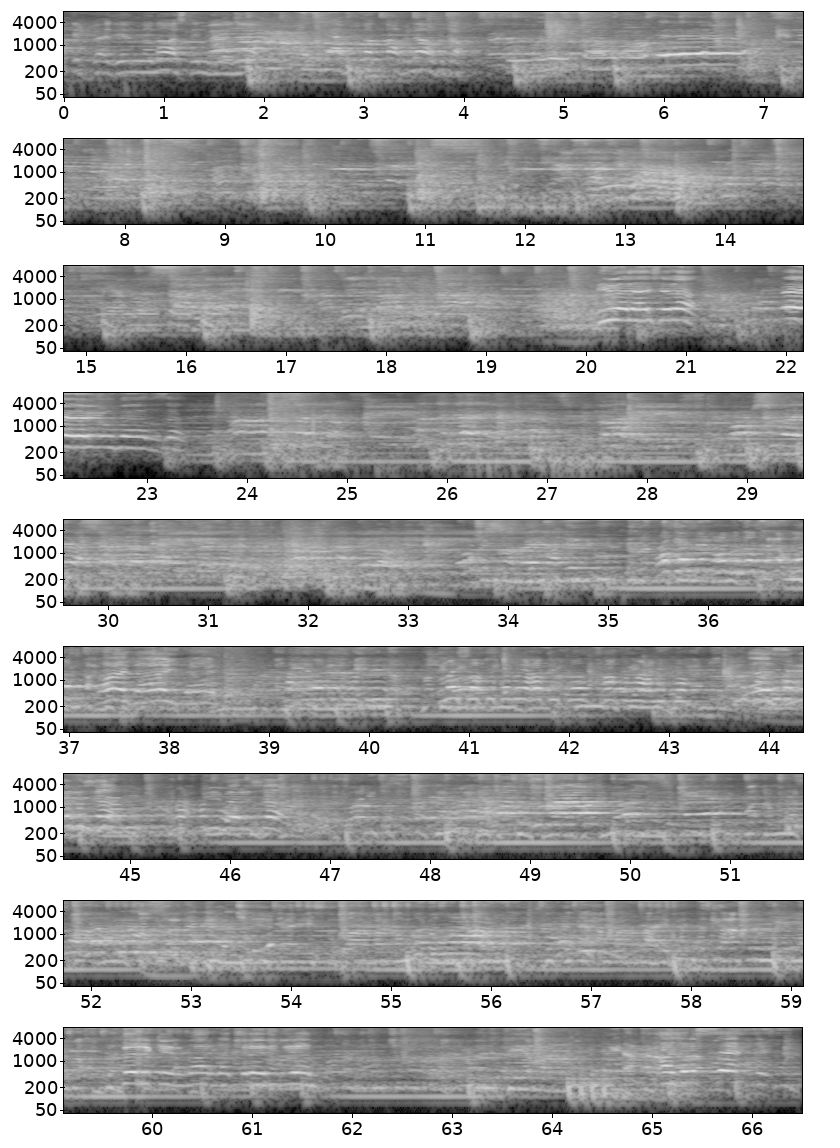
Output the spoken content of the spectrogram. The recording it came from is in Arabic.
التبع ديالنا ناشطين معانا نلعبوا الطابله وكذا فيما العشرة الله يشافيكم ويعافيكم. تبارك الله عليكم. اسم الرجال فيما الرجال بركن مرة الدراري ديالنا حجر الساحل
